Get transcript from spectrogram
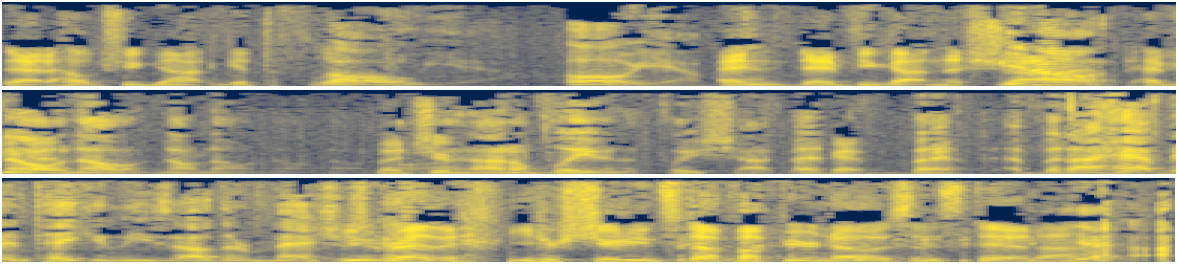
That helps you not get the flu. Oh yeah. Oh yeah. man. And have you gotten a you shot? know, have you no, got- no, no, no, no, no. But no. you're- I don't believe in the flu shot. But Okay. but but I have been taking these other measures. You really you're shooting stuff up your nose instead, huh?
